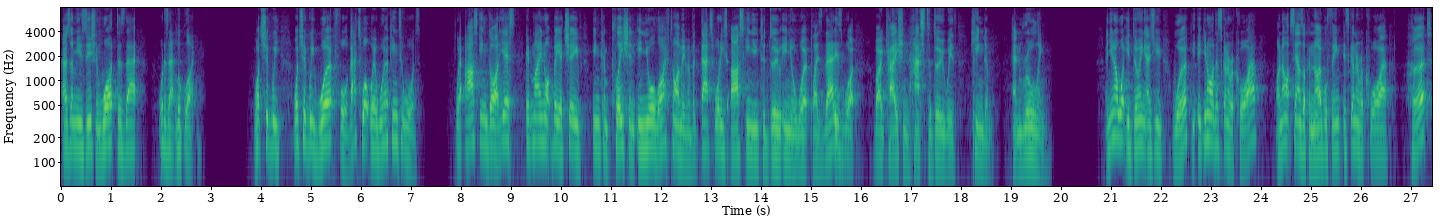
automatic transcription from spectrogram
as a musician. What does that, what does that look like? What should, we, what should we work for? That's what we're working towards. We're asking God, yes, it may not be achieved in completion in your lifetime, even, but that's what He's asking you to do in your workplace. That is what vocation has to do with kingdom and ruling. And you know what you're doing as you work? You know what that's going to require? I know it sounds like a noble thing. It's going to require hurt,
